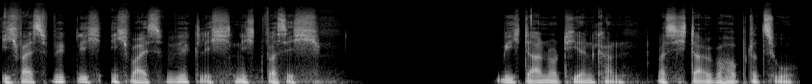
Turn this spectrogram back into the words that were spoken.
Ich weiß wirklich, ich weiß wirklich nicht, was ich, wie ich da notieren kann, was ich da überhaupt dazu.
